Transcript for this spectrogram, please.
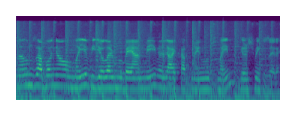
Kanalımıza abone olmayı, videolarımı beğenmeyi ve like atmayı unutmayın. Görüşmek üzere.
